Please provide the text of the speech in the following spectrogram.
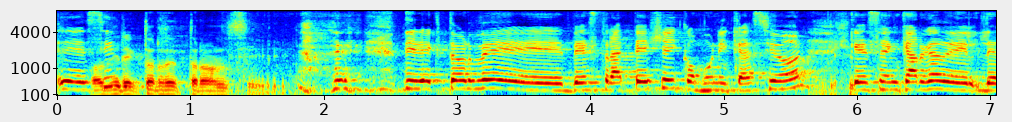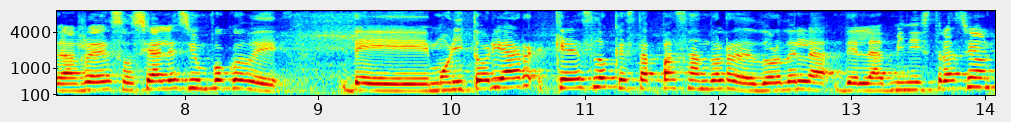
eh, o sí, director de trolls y director de, de estrategia y comunicación que se encarga de, de las redes sociales y un poco de, de monitorear qué es lo que está pasando alrededor de la, de la administración.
